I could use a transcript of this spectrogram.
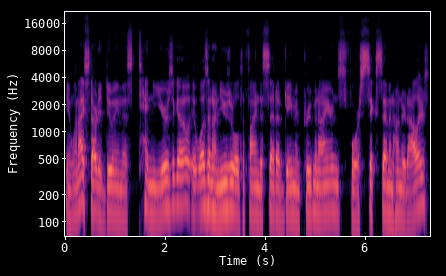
you know, when I started doing this ten years ago, it wasn't unusual to find a set of game improvement irons for six seven hundred dollars.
